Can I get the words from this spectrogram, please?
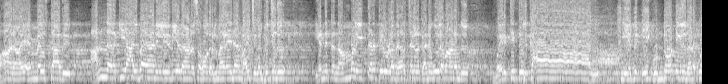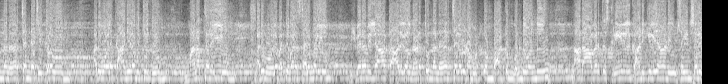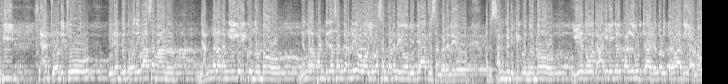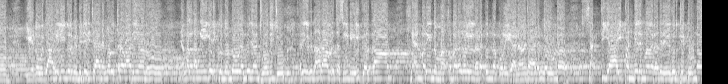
മഹാനായ എം എ ഉസ്താദ് അന്നിറക്കിയ അൽബയാനിൽ എഴുതിയതാണ്. സഹോദരന്മാരെ ഞാൻ വായിച്ചു കൽപ്പിച്ചത് എന്നിട്ട് നമ്മൾ ഇത്തരത്തിലുള്ള നേർച്ചകൾക്ക് അനുകൂലമാണെന്ന് വരുത്തി തീർക്കാൻ എന്നിട്ട് ഈ കുണ്ടോട്ടിയിൽ നടക്കുന്ന നേർച്ചന്റെ ചിത്രവും അതുപോലെ കാഞ്ഞിരമുറ്റത്തും മണത്തലയിലും അതുപോലെ മറ്റു പല സ്ഥലങ്ങളിലും വിവരമില്ലാത്ത ആളുകൾ നടത്തുന്ന നേർച്ചകളുടെ മുട്ടും പാട്ടും കൊണ്ടുവന്ന് നാദാവരത്ത് സ്ക്രീനിൽ കാണിക്കുകയാണ് ഹുസൈൻ സലഫി ഞാൻ ചോദിച്ചു ഇതെന്ത് തോന്നിവാസമാണ്? ഞങ്ങളത് അംഗീകരിക്കുന്നുണ്ടോ? ഞങ്ങളെ പണ്ഡിത സംഘടനയോ യുവ സംഘടനയോ വിദ്യാർത്ഥി സംഘടനയോ അത് സംഘടിപ്പിക്കുന്നുണ്ടോ? ഏതോ ജാഹിലിങ്ങൾ കള്ളു കുടിച്ചാൽ ഞങ്ങൾ ഉത്തരവാദിയാണോ? ഏതോ ജാഹിലിങ്ങൾ വ്യഭിചരിച്ചാൽ ഞങ്ങൾ ഉത്തരവാദിയാണോ? ഞങ്ങളത് അംഗീകരിക്കുന്നുണ്ടോ എന്ന് ഞാൻ ചോദിച്ചു. നിങ്ങൾക്ക് നാദാവൃത്ത സി ഡിയിൽ കേൾക്കാം. ഞാൻ പറയുന്ന മക്ബറകളിൽ നടക്കുന്ന കുറെ അനാചാരങ്ങളുണ്ട്. ശക്തിയായി പണ്ഡിതന്മാർ അതിനെ എതിർത്തിട്ടുണ്ട്.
